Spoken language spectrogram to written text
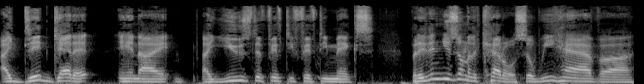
I did get it, and I I used the 50-50 mix, but I didn't use it on the kettle. So we have uh,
